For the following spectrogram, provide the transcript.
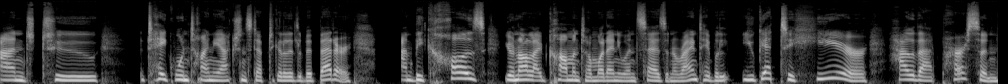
and to take one tiny action step to get a little bit better. And because you're not allowed comment on what anyone says in a roundtable, you get to hear how that person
